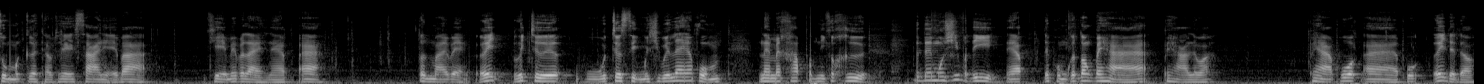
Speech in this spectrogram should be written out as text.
สุ่มมาเกิดแถวทะเลทรายเนี่ยไอ้บ้าโอเคไม่เป็นไรนะครับอะต้นไม้แหว่งเอ้ยเฮ้ยเจอโหเจอสิ่งมีชีวิตแรกครับผม ในไหมครับวันนี้ก็คือเดโมชิฟดีนะครับเดี๋ยวผมก็ต้องไปหาไปหาเลยวะไปหาพวกอ่าพวกเอ้ยเดี๋ยวเดี๋ยว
